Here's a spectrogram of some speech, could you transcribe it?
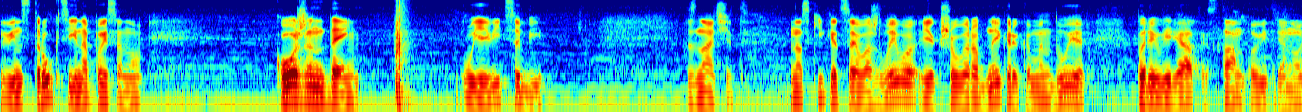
в інструкції написано кожен день. Уявіть собі. Значить, наскільки це важливо, якщо виробник рекомендує перевіряти стан повітряного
